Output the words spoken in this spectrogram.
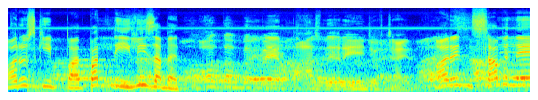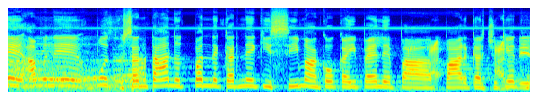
और उसकी पत्नी इलिजाबेथ. और इन सबने अपने संतान उत्पन्न करने की सीमा को कई पहले पा, पार कर चुके थे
